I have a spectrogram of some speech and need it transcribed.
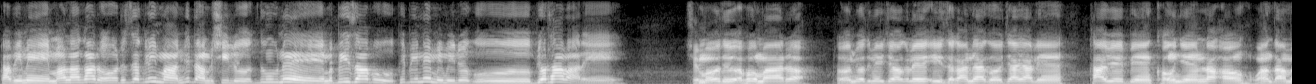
ဒါပေမဲ့မာလာကတော့တစ်စက်ကလေးမှမြစ်တာမရှိလို့သူနဲ့မပြီးစားဖို့ဖေဖေနဲ့မိမိတို့ကိုပြောထားပါတယ် ရှင်မိုးသူအဖို့မှာတော့ထိုအမျိုးသမီးကြောက်ကလေးဤစကားများကိုကြားရလျင်ထ၍ပင်ခုံကျင်လောက်အောင်ဝမ်းသာမ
